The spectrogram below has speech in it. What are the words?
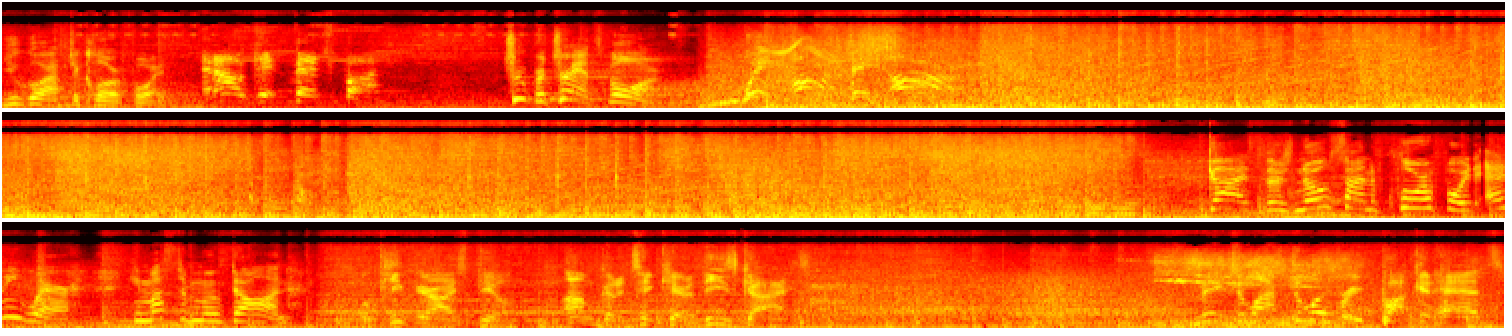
you go after Chlorofoid. And I'll get Vegbot. Trooper transform! We are VR! There's no sign of Chlorofoid anywhere. He must have moved on. Well, keep your eyes peeled. I'm gonna take care of these guys. Major last delivery, bucketheads!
